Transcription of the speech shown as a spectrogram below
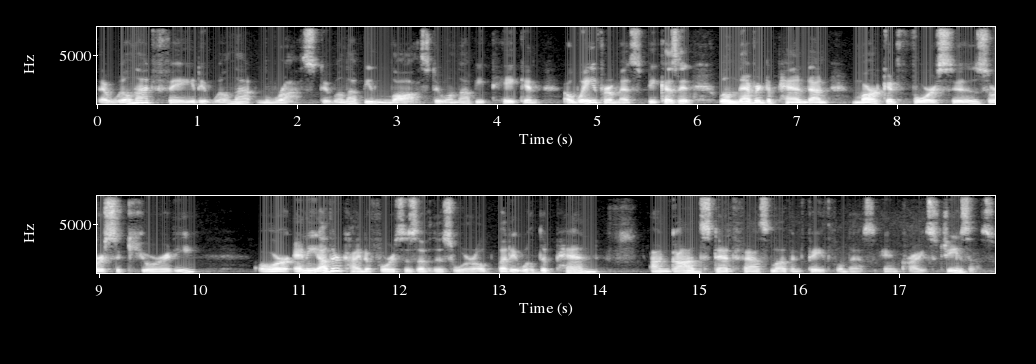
that will not fade, it will not rust, it will not be lost, it will not be taken away from us because it will never depend on market forces or security or any other kind of forces of this world, but it will depend on God's steadfast love and faithfulness in Christ Jesus.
